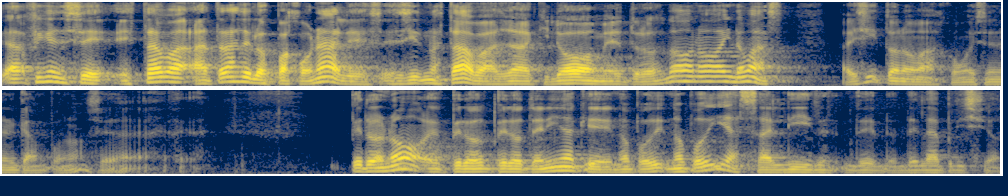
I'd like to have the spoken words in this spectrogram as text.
Ah, fíjense, estaba atrás de los pajonales, es decir, no estaba allá a kilómetros, no, no, ahí nomás, ahí nomás, como dicen en el campo, ¿no? O sea, pero no, eh, pero, pero tenía que, no podía, salir de, de la prisión.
